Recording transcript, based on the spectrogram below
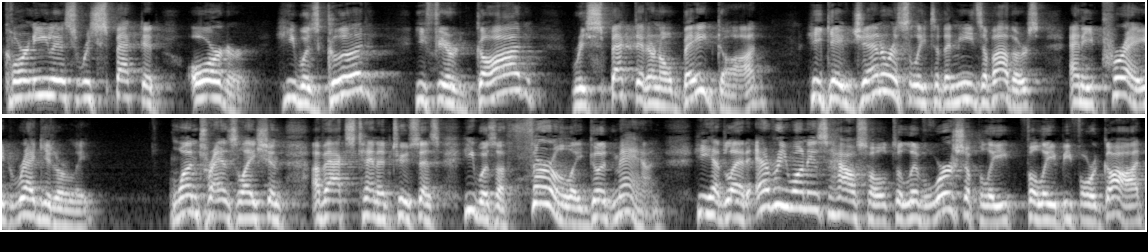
Cornelius respected order. He was good. He feared God, respected and obeyed God. He gave generously to the needs of others and he prayed regularly. One translation of Acts 10 and 2 says, He was a thoroughly good man. He had led everyone in his household to live worshipfully fully before God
